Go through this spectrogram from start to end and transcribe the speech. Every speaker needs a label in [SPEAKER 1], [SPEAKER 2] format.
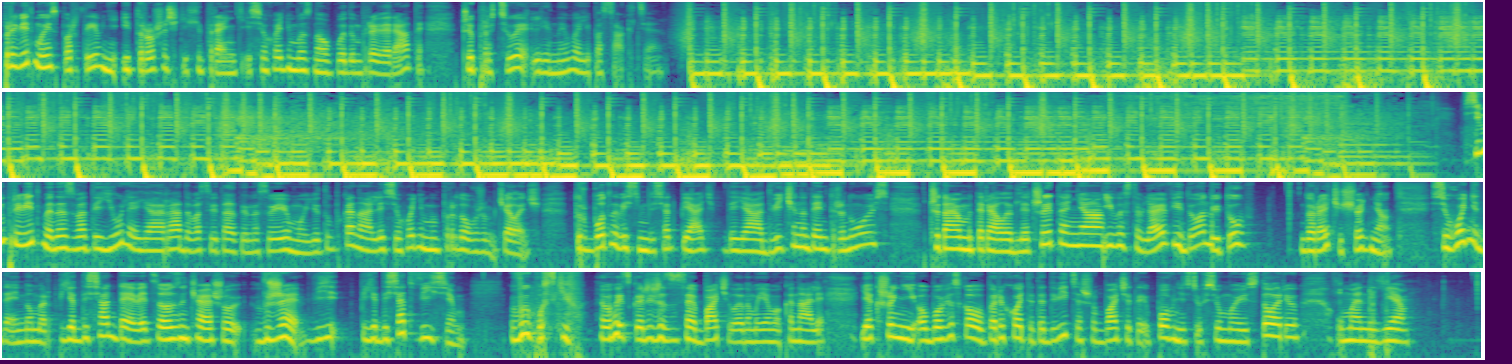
[SPEAKER 1] Привіт, мої спортивні і трошечки хитренькі. Сьогодні ми знову будемо перевіряти, чи працює лінива ліпосакція. Всім привіт! Мене звати Юля. Я рада вас вітати на своєму youtube каналі. Сьогодні ми продовжуємо челендж Турбота 85, де я двічі на день тренуюсь, читаю матеріали для читання і виставляю відео на YouTube. До речі, щодня. Сьогодні день номер 59. Це означає, що вже 58 випусків ви, скоріше за все, бачили на моєму каналі. Якщо ні, обов'язково переходьте та дивіться, щоб бачити повністю всю мою історію. У мене є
